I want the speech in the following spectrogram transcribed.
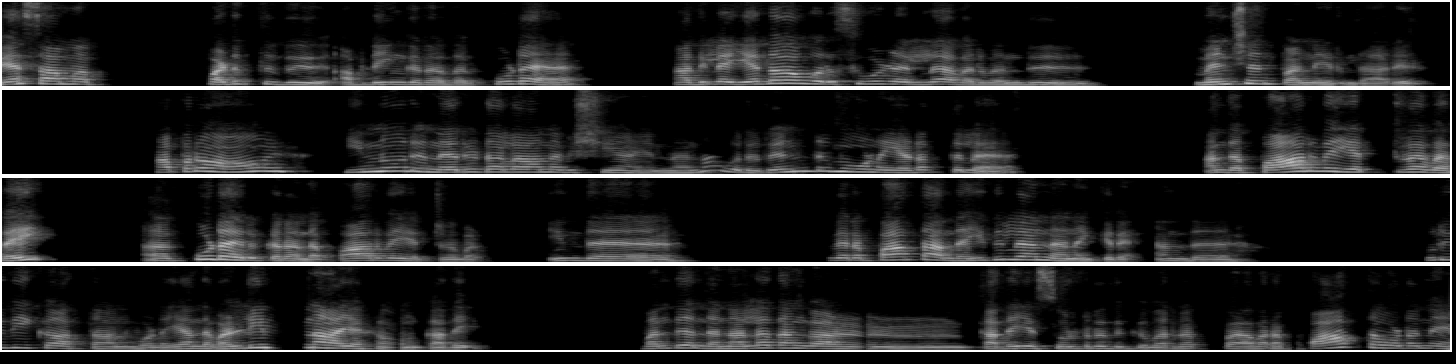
பேசாம படுத்துது அப்படிங்கிறத கூட அதுல ஏதோ ஒரு சூழல்ல அவர் வந்து மென்ஷன் பண்ணியிருந்தாரு. அப்புறம் இன்னொரு நெருடலான விஷயம் என்னன்னா ஒரு ரெண்டு மூணு இடத்துல அந்த பார்வையற்றவரை கூட இருக்கிற அந்த பார்வையற்றவர் இந்த இவரை பார்த்தா அந்த இதுல நினைக்கிறேன் அந்த குருவி காத்தான் உடைய அந்த வள்ளிநாயகம் கதை. வந்து அந்த நல்லதங்காள் கதையை சொல்றதுக்கு வர்றப்ப அவரை பார்த்த உடனே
